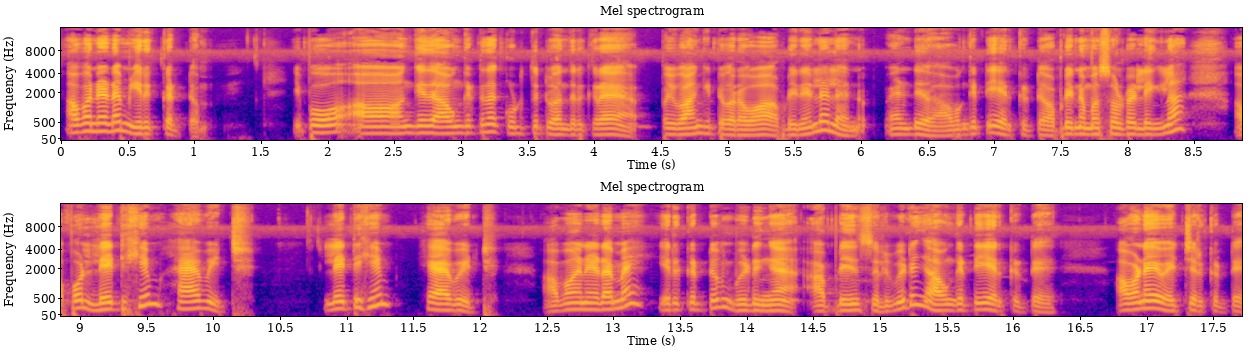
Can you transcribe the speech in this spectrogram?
அவனிடம் இருக்கட்டும். இப்போது அங்கே அவங்ககிட்ட தான் கொடுத்துட்டு வந்திருக்கிறேன். போய் வாங்கிட்டு வரவா? அப்படின்னு இல்லை இல்லை வேண்டு அவங்ககிட்டே இருக்கட்டும். அப்படின்னு நம்ம சொல்கிறோம் இல்லைங்களா? அப்போது let him have it let him have it அவனிடமே இருக்கட்டும் விடுங்க அப்படின்னு சொல்லி விடுங்க அவங்ககிட்டயே இருக்கட்டும். அவனே வச்சிருக்கட்டு.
